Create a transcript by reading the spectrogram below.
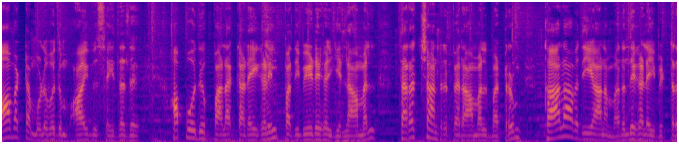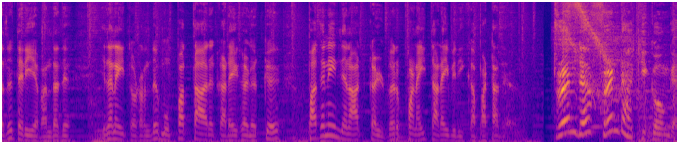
மாவட்டம் முழுவதும் ஆய்வு செய்தது. அப்போது பல கடைகளில் பதிவீடுகள் இல்லாமல் தரச்சான்று பெறாமல் மற்றும் காலாவதியான மருந்துகளை விற்றது தெரியவந்தது. இதனைத் தொடர்ந்து முப்பத்தாறு கடைகளுக்கு பதினைந்து நாட்கள் விற்பனை தடை விதிக்கப்பட்டது. ஃப்ரெண்ட் ஆக்கிக்கோங்க.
